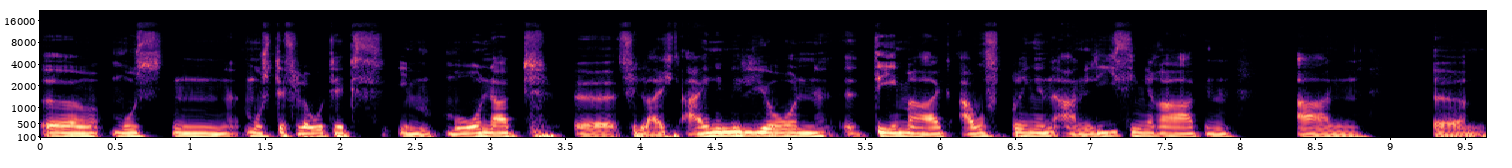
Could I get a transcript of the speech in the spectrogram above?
äh, mussten, musste Flotex im Monat äh, vielleicht eine Million äh, D-Mark aufbringen an Leasingraten, an ähm,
